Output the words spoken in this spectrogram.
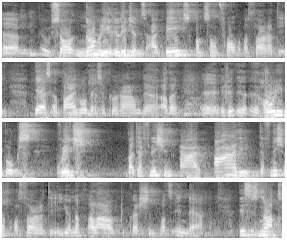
um, so normally religions are based on some form of authority. There's a Bible, there's a Quran, there are other uh, uh, uh, holy books which by definition are, are the definition of authority. You're not allowed to question what's in there. This is not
